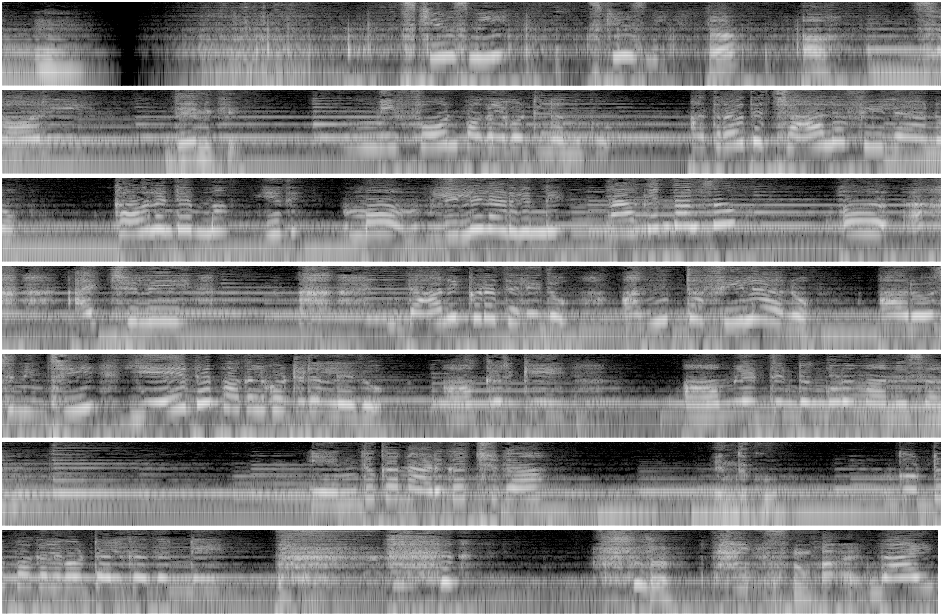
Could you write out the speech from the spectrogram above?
Excuse me excuse me sorry దేనికి? మీ ఫోన్ పగలగొట్టినందుకు. ఆ తర్వాత చాలా ఫీల్ అయ్యాను. కావాలంటే మా ఇది మా లిల్లీని అడగండి నాకేం తెలుసు? యాక్చువల్లీ దానికి కూడా తెలీదు. అంత ఫీల్ అయ్యాను. ఆ రోజు నుంచి ఏదే పగలగొట్టడం లేదు. ఆఖరికి ఆమ్లెట్ తినడం కూడా మానేశాను. ఎందుకని అడగచ్చుగా? ఎందుకు? గుడ్డు పగలగొట్టాలి కదండి. Bye bye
